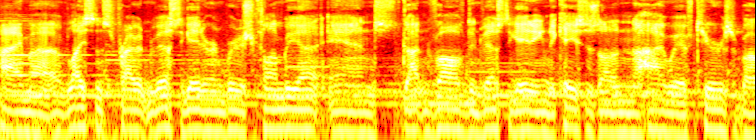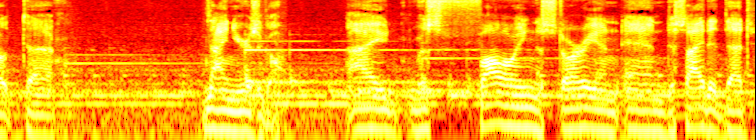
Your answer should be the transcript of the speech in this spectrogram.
I'm a licensed private investigator in British Columbia and got involved investigating the cases on the Highway of Tears about uh, nine years ago. I was following the story and, and decided that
